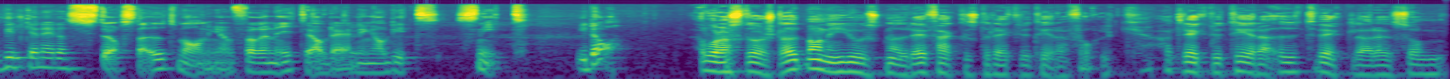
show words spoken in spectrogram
Vilken är den största utmaningen för en IT-avdelning av ditt snitt idag? Våra största utmaning just nu är faktiskt att rekrytera folk. Att rekrytera utvecklare som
